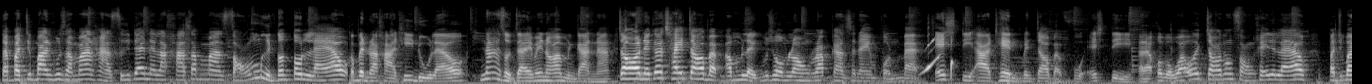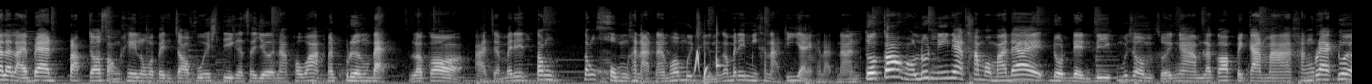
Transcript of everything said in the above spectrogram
แต่ปัจจุบันคุณสามารถหาซื้อได้ในราคาสักประมาณ 20,000 ต้นๆ แล้ว ก็เป็นราคาที่ดูแล้วน่าสนใจไม่น้อยเหมือนกันนะ จอเนี่ยก็ใช้จอแบบ AMOLED คุณผู้ชมรองรับการแสดงผลแบบ HDR10 เป็นจอแบบ Full HD หลายคนบอกว่าโอ้ยจอต้อง 2K ได้แล้ว ปัจจุบันหลายๆแบรนด์ปรับจอ 2K ลงมาเป็นจอ Full HD กันซะเยอะนะเพราะว่ามันเปลืองแบตแล้วก็อาจจะไม่ได้ต้อง ต้องคมขนาดนั้นเพราะมือถือมันก็ไม่ได้มีขนาดที่ใหญ่ขนาดนั้น ตัวกล้องของรุ่นนี้เนี่ยทำออกมาได้โดดเด่นดีคุณผู้ชม สวยงาม แล้วก็เป็นการมาครั้งแรกด้วย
